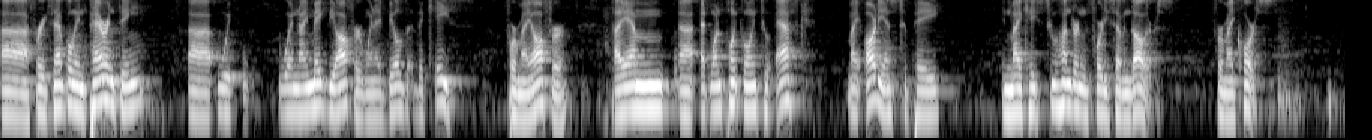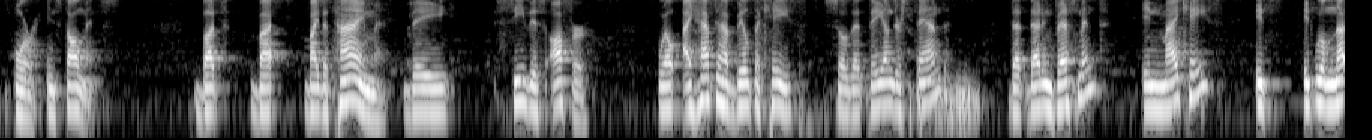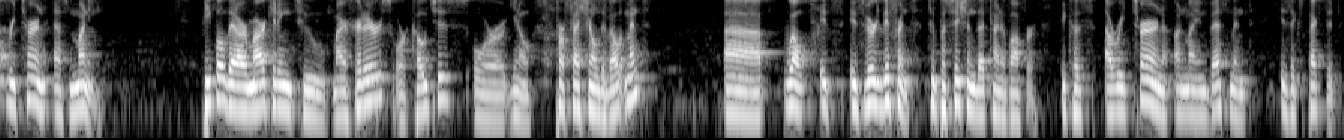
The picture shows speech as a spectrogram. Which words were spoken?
Uh, for example, in parenting, uh, we, when I make the offer, when I build the case for my offer, I am uh, at one point going to ask my audience to pay, in my case, $247 for my course or installments. But, but by the time they see this offer, well, I have to have built a case so that they understand that that investment in my case, it's, it will not return as money. People that are marketing to marketers or coaches or you know professional development, uh, well, it's it's very different to position that kind of offer because a return on my investment is expected.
